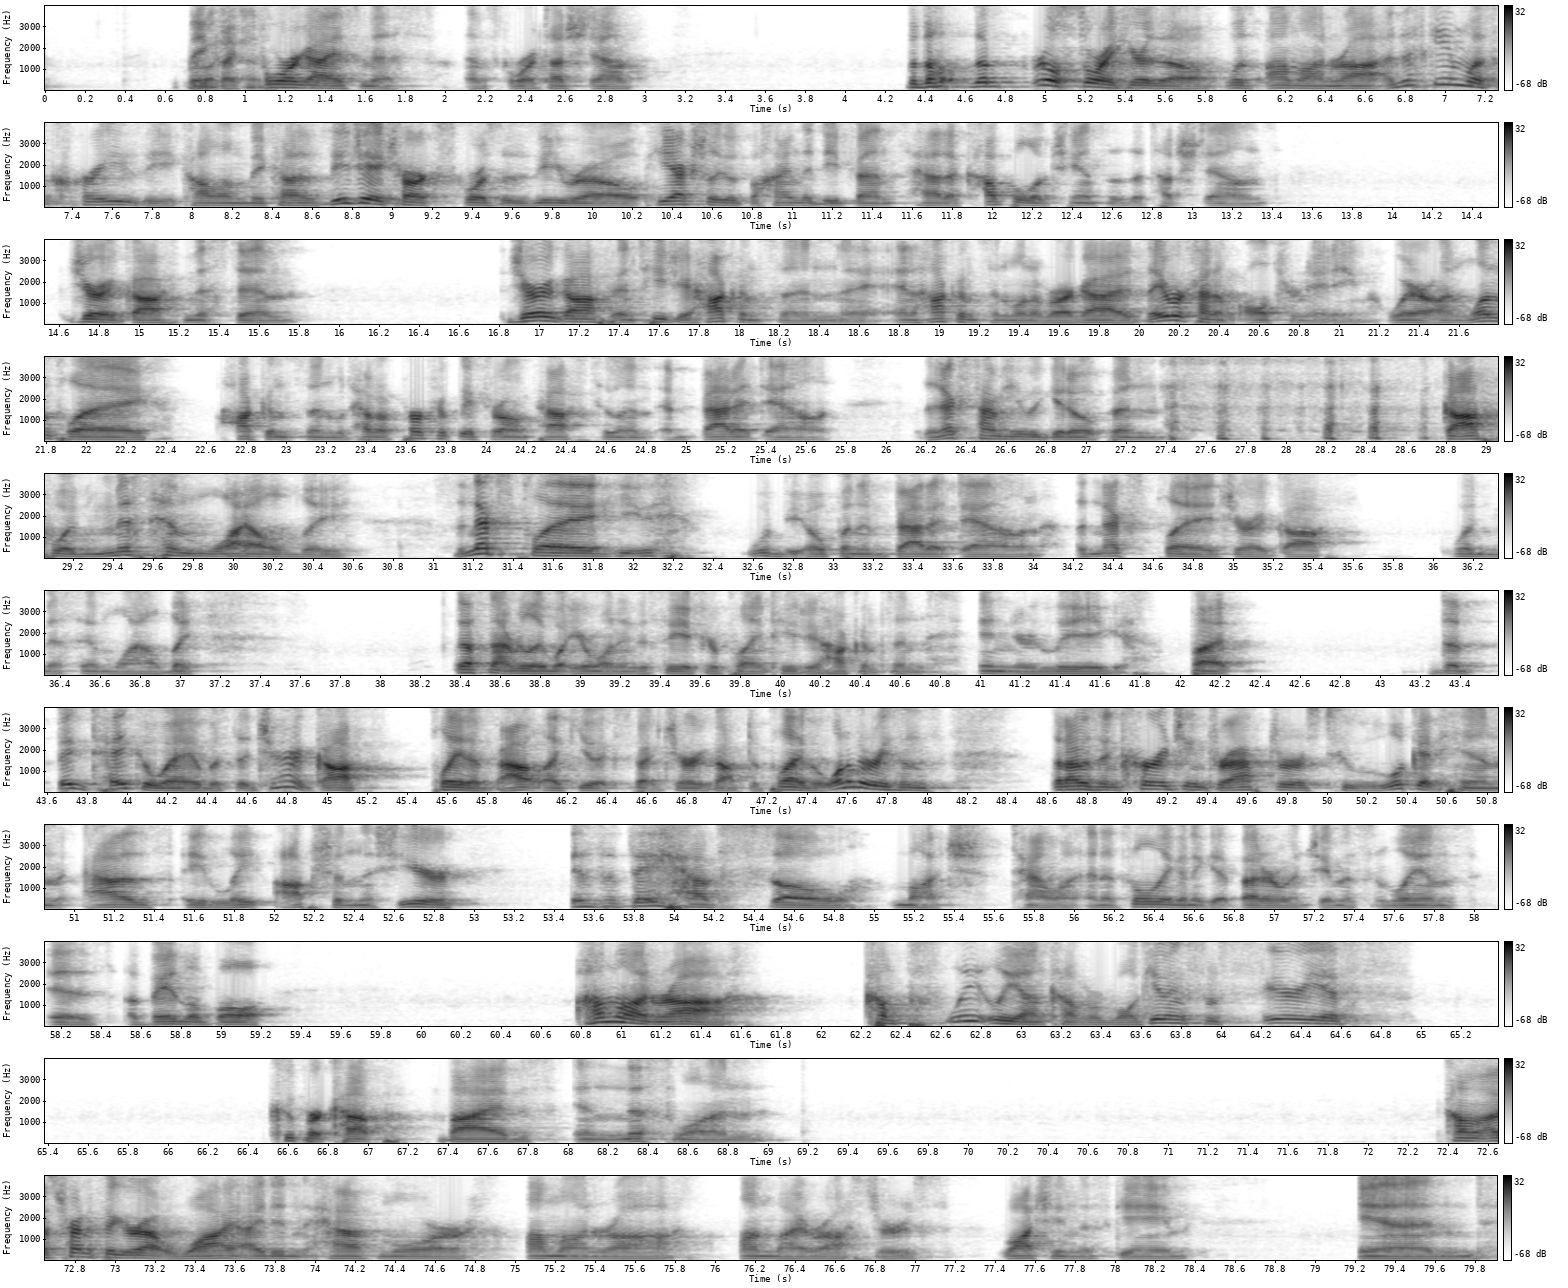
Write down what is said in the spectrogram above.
make Rush like four guys miss and score a touchdown. But the, the real story here, though, was Amon Ra. And this game was crazy, Colm, because DJ Chark scores a zero. He actually was behind the defense, had a couple of chances at touchdowns. Jared Goff missed him. Jared Goff and TJ Hockenson, and Hockenson, one of our guys, they were kind of alternating, where on one play, Hockenson would have a perfectly thrown pass to him and bat it down. The next time he would get open, Goff would miss him wildly. The next play, he would be open and bat it down. The next play, Jared Goff would miss him wildly. That's not really what you're wanting to see if you're playing TJ Hockenson in your league. But the big takeaway was that Jared Goff played about like you expect Jerry Goff to play. But one of the reasons that I was encouraging drafters to look at him as a late option this year is that they have so much talent, and it's only going to get better when Jameson Williams is available. Amon Ra completely uncoverable, giving some serious Cooper Kupp vibes in this one. Colm, I was trying to figure out why I didn't have more Amon Ra on my rosters watching this game. And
